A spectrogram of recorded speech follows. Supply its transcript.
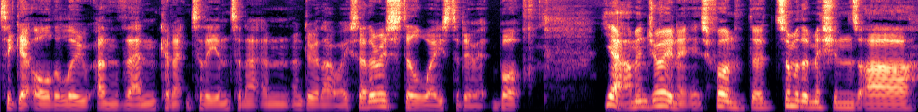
to get all the loot, and then connect to the internet and, and do it that way. So there is still ways to do it, but yeah, I'm enjoying it. It's fun. The some of the missions are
